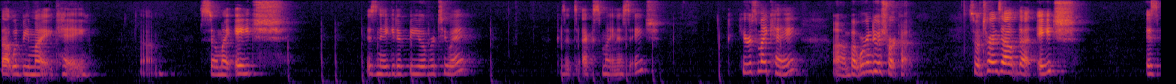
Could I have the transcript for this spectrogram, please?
that would be my k. Um, so my h is negative b over 2a, because it's x minus h. Here's my k, um, but we're going to do a shortcut. So it turns out that h is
